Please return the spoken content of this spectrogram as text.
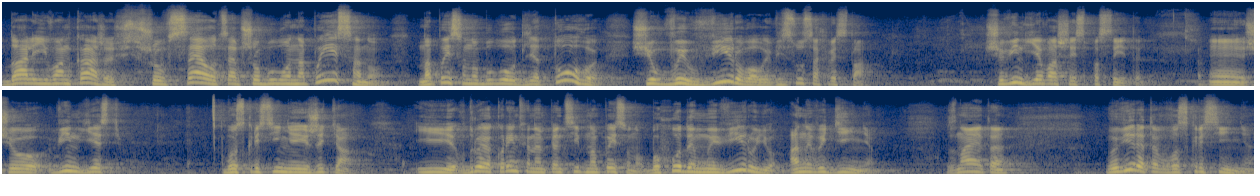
далі Іван каже, що все оце, що було написано, написано було для того, щоб ви ввірували в Ісуса Христа, що Він є ваш Спаситель, що Він є Воскресіння і життя. І в 2 Коринфянам 5 написано, бо ходимо ми вірою, а не видінням. Знаєте, ви вірите в Воскресіння,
